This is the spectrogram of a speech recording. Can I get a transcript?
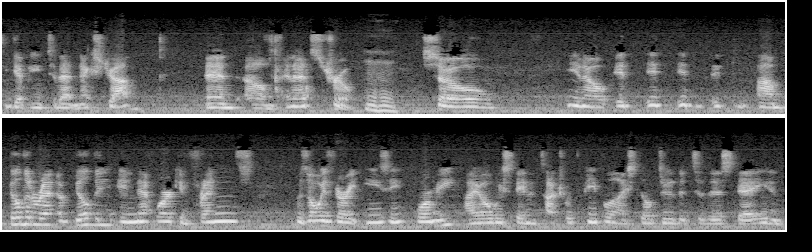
to get me to that next job, and um, and that's true. Mm-hmm. So, you know, it it, it, it um, building a building a network and friends was always very easy for me. I always stayed in touch with people, and I still do that to this day. And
